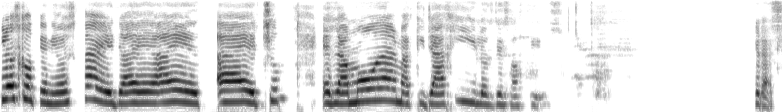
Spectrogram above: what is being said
Y los contenidos que ella ha hecho es la moda, el maquillaje y los desafíos. Gracias.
